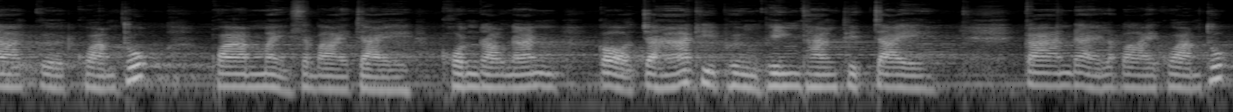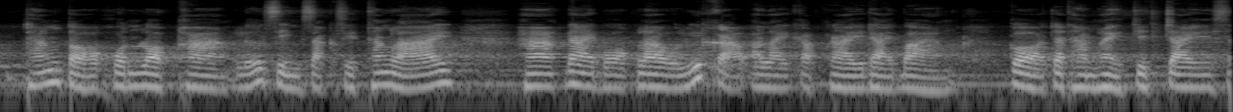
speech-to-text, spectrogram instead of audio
ลาเกิดความทุกข์ความไม่สบายใจ คนเรานั้นก็จะหาที่พึ่งพิงทางจิตใจ การได้ระบายความทุกข์ทั้งต่อคนรอบข้างหรือสิ่งศักดิ์สิทธิ์ทั้งหลาย หากได้บอกเล่าหรือกล่าวอะไรกับใครได้บ้าง ก็จะทำให้จิตใจส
